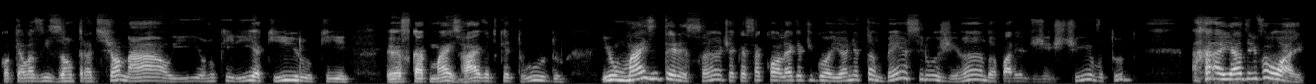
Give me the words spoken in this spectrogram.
com aquela visão tradicional e eu não queria aquilo, que eu ia ficar com mais raiva do que tudo. E o mais interessante é que essa colega de Goiânia também é cirurgiã do aparelho digestivo, tudo. Aí a Adri falou, uai,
